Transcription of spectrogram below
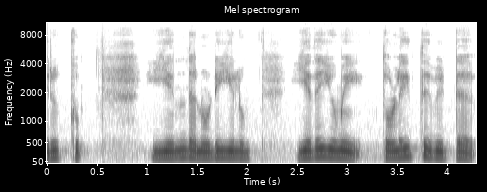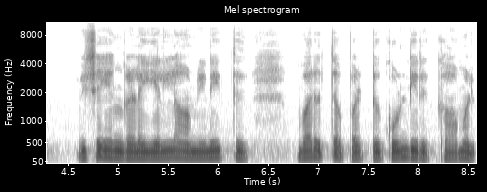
இருக்கும். எந்த நொடியிலும் எதையுமே தொலைத்துவிட்ட விஷயங்களை எல்லாம் நினைத்து வருத்தப்பட்டுக் கொண்டிருக்காமல்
